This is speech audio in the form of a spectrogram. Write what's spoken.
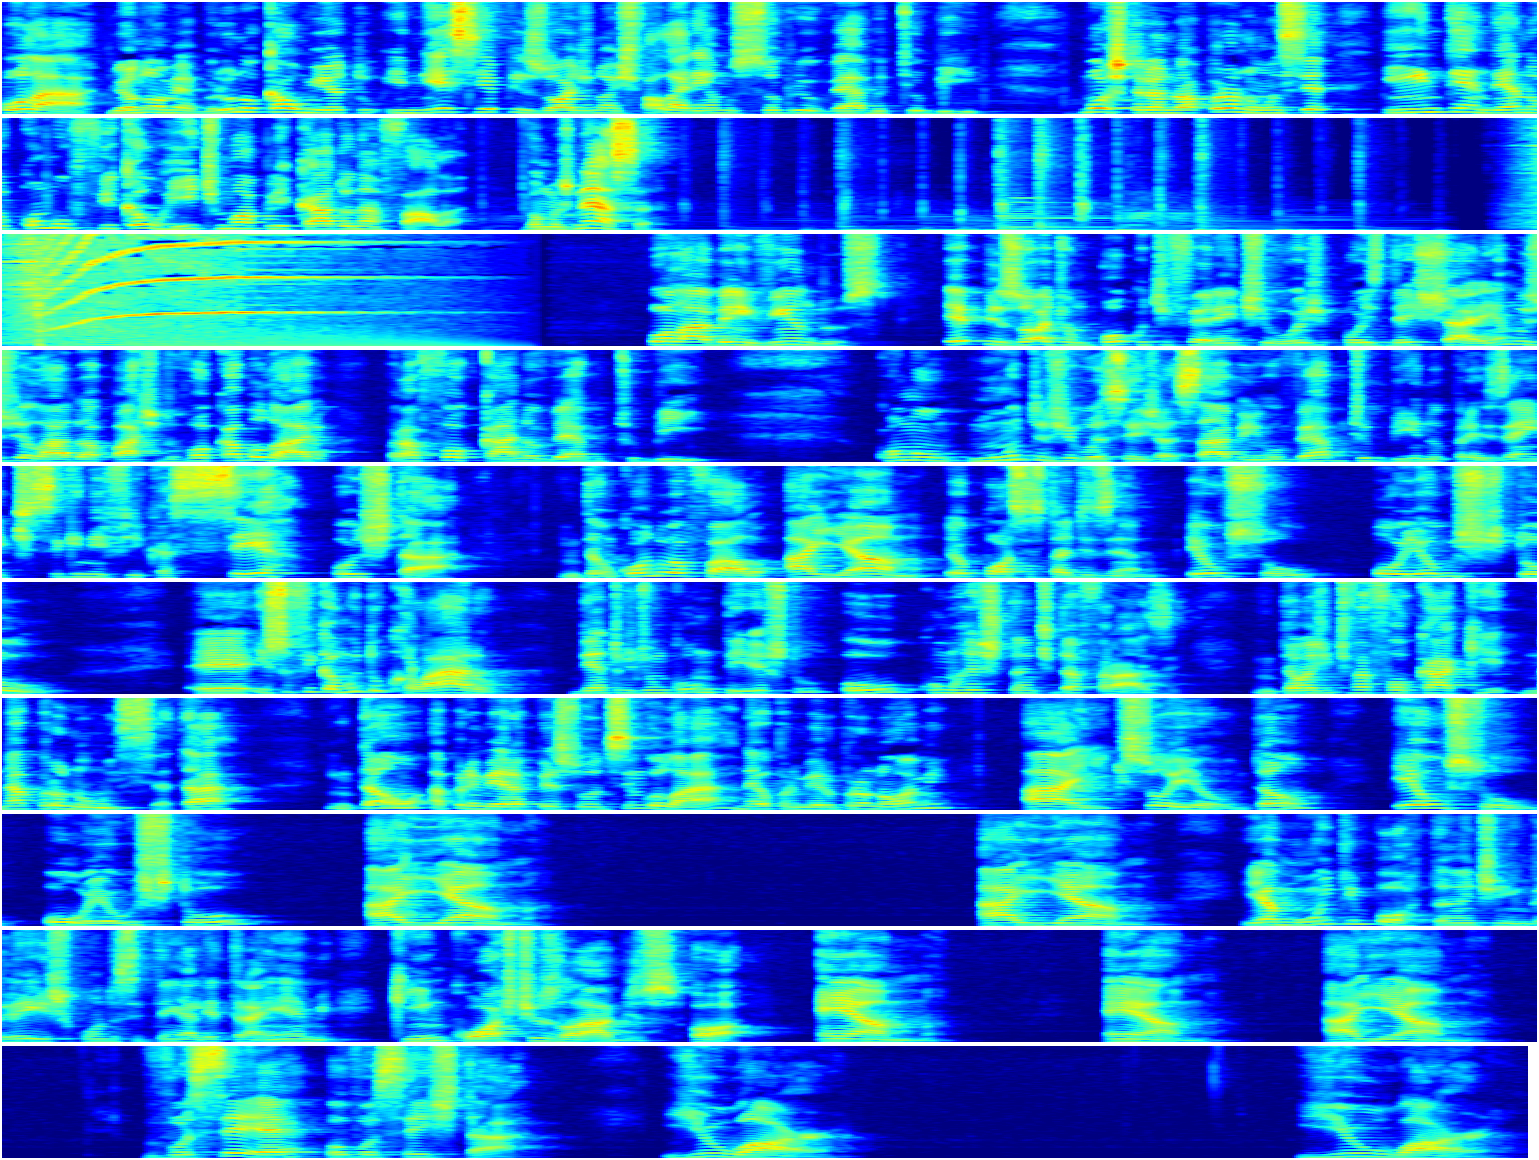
Olá, meu nome é Bruno Calmeto e nesse episódio nós falaremos sobre o verbo to be, mostrando a pronúncia e entendendo como fica o ritmo aplicado na fala. Vamos nessa? Olá, bem-vindos! Episódio um pouco diferente hoje, pois deixaremos de lado a parte do vocabulário para focar no verbo to be. Como muitos de vocês já sabem, o verbo to be no presente significa ser ou estar. Então, quando eu falo I am, eu posso estar dizendo eu sou ou eu estou. É, isso fica muito claro dentro de um contexto ou com o restante da frase. Então, a gente vai focar aqui na pronúncia, tá? Então, a primeira pessoa do singular, né, o primeiro pronome, I, que sou eu. Então, eu sou ou eu estou, I am. I am. E é muito importante em inglês, quando se tem a letra M, que encoste os lábios. Ó, am, am, I am. Você é ou você está. You are. You are.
